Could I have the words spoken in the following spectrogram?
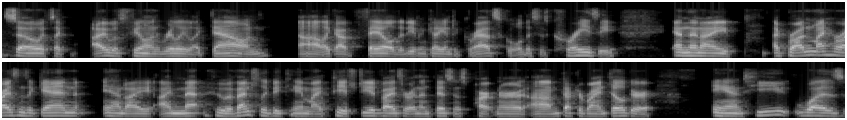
So it's like i was feeling really like down uh, like i failed at even getting into grad school. This is crazy and then i i broadened my horizons again and i i met who eventually became my phd advisor and then business partner um, dr ryan dilger and he was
